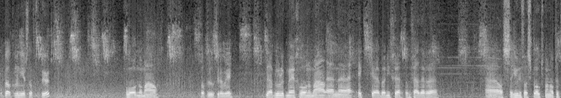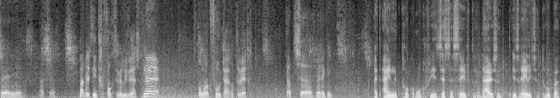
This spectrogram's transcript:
Op welke manier is dat gebeurd? Gewoon normaal. Wat bedoelt u daarmee? Daar bedoel ik mee gewoon normaal. En eh, ik eh, ben niet gerecht om verder als uh, Universal spokesman op te treden. hier. Dat, Maar er is niet gevochten, wil u zeggen? nee, nee, Er stonden wat voertuigen op de weg. dat eh, weet ik niet. Uiteindelijk trokken ongeveer 76.000 Israëlische troepen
